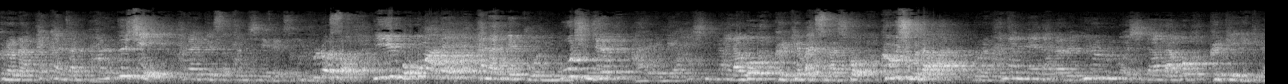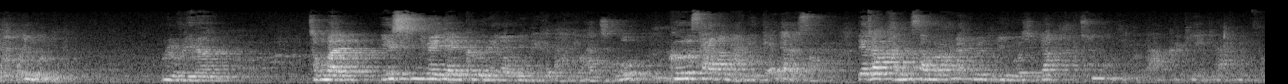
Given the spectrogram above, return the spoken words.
그러나 택한 자는 반드시 하나님께서 당신의 백성을 불러서 이몸 안에 하나님의 구원이 무엇인지를 알게 하신다라고 그렇게 말씀하시고 그것이 보다 오늘 하나님의 나라를 이루는 것이다 라고 그렇게 얘기를 하고 있는 겁니다. 우리는 정말 예수님에 대한 그 은혜가 우리에게 많이 와지고 그 사랑을 많이 깨달아서 내가 감사함으로 하나님을 누리는 것이다 천국이구나 그렇게 얘기를 하고 겁니다.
